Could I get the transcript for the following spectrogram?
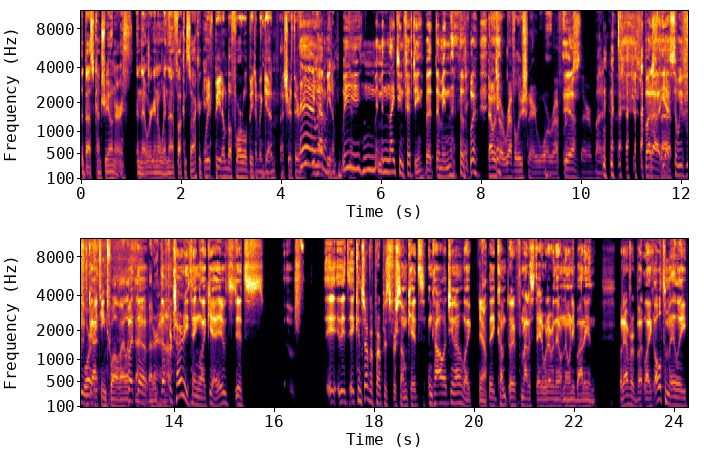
the best country on earth and that we're going to win that fucking soccer game. We've beat them before. We'll beat them again. That's your theory. Eh, we have beat them. We mm, I mean 1950, but I mean, That was a Revolutionary War reference Yeah. there, but yeah. uh, yeah. So we've we've got 1812. I like but that the better. the fraternity thing, like, yeah, it's it's it, it, it can serve a purpose for some kids in college. You know, like Yeah. they come from out of state or whatever, they don't know anybody and whatever. But like ultimately,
